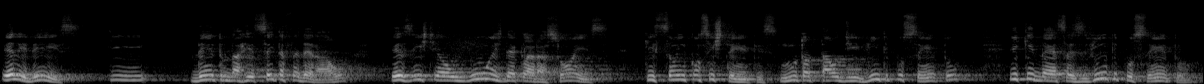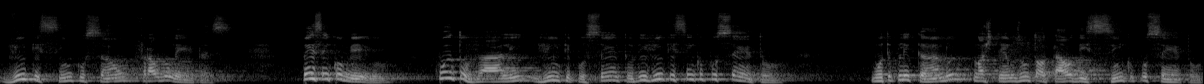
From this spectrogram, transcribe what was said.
Ele diz que dentro da Receita Federal existem algumas declarações que são inconsistentes, no total de 20%, e que dessas 20%, 25% são fraudulentas. Pensem comigo, quanto vale 20% de 25%? Multiplicando, nós temos um total de 5%,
